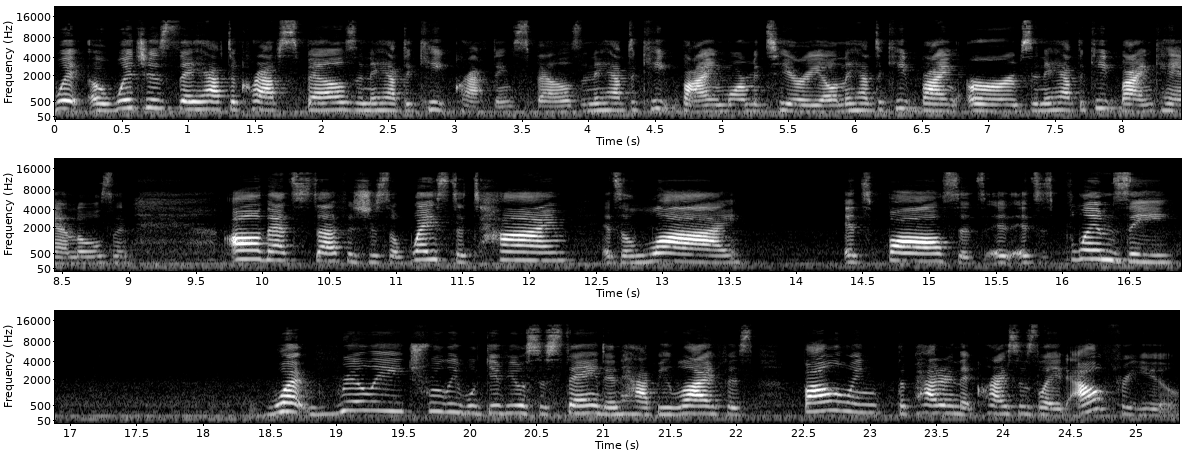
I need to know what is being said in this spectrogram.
Uh, witches, they have to craft spells and they have to keep crafting spells and they have to keep buying more material and they have to keep buying herbs and they have to keep buying candles and all that stuff is just a waste of time. It's a lie. It's false. It's, it, it's flimsy. What really, truly will give you a sustained and happy life is following the pattern that Christ has laid out for you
